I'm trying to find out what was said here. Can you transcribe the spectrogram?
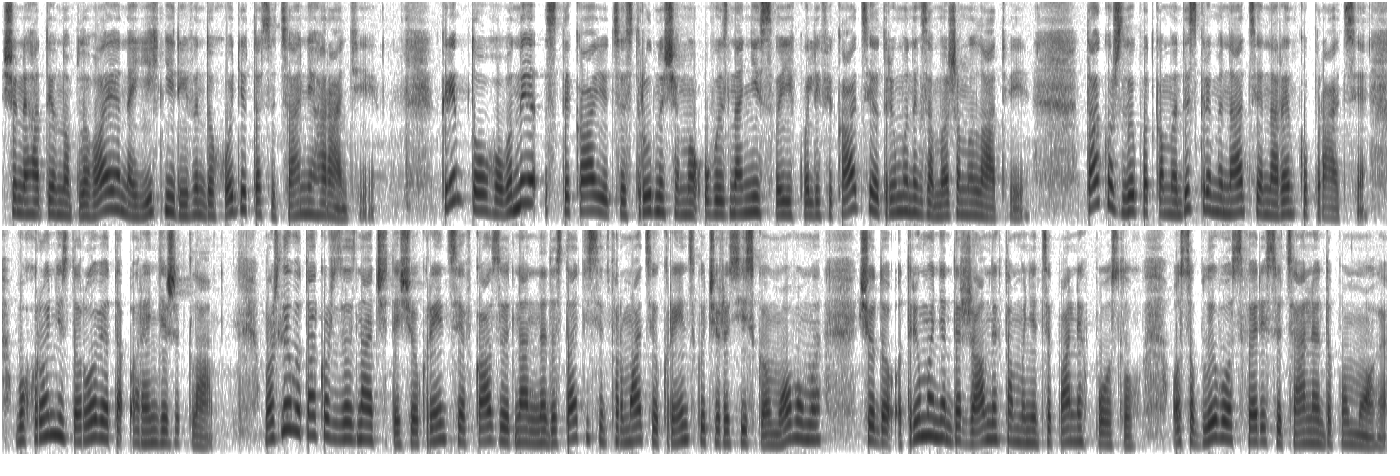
що негативно впливає на їхній рівень доходів та соціальні гарантії. Крім того, вони стикаються з труднощами у визнанні своїх кваліфікацій, отриманих за межами Латвії, також з випадками дискримінації на ринку праці, в охороні здоров'я та оренді житла. Важливо також зазначити, що українці вказують на недостатність інформації українською чи російською мовами щодо отримання державних та муніципальних послуг, особливо у сфері соціальної допомоги.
